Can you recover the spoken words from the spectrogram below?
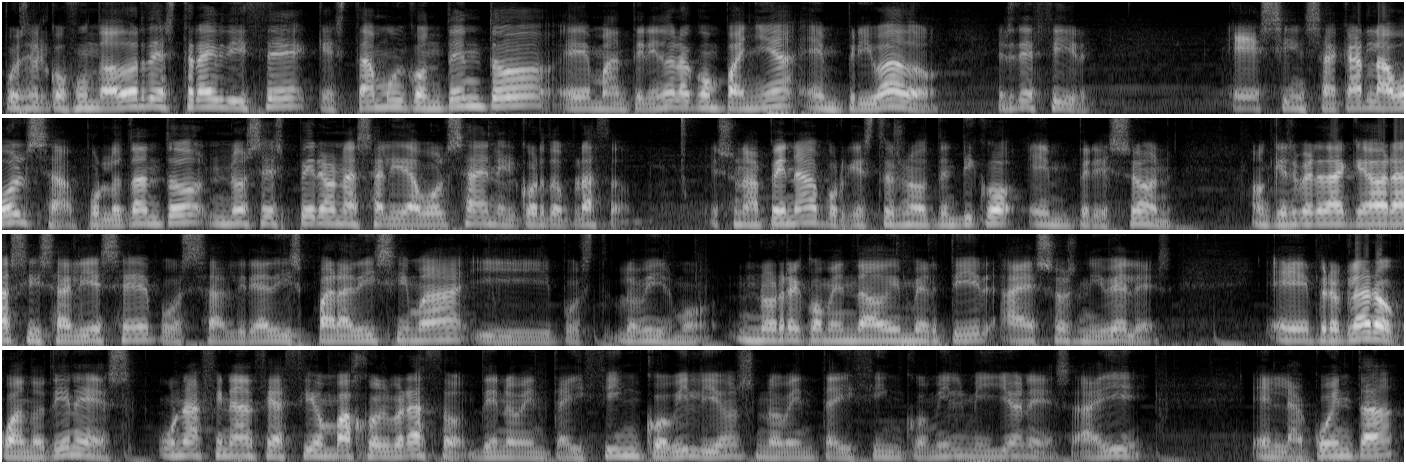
pues el cofundador de Stripe dice que está muy contento eh, manteniendo la compañía en privado, es decir, eh, sin sacar la bolsa. Por lo tanto, no se espera una salida a bolsa en el corto plazo. Es una pena porque esto es un auténtico empresón. Aunque es verdad que ahora si saliese, pues saldría disparadísima y pues lo mismo, no recomendado invertir a esos niveles. Eh, pero claro, cuando tienes una financiación bajo el brazo de 95 billions, 95 mil millones ahí en la cuenta,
